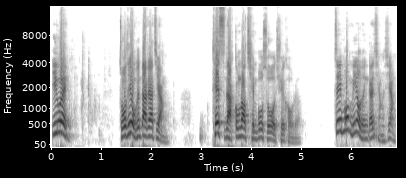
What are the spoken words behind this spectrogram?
因为昨天我跟大家讲，Tesla 攻到前波所有缺口的这一波，没有人敢想象。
